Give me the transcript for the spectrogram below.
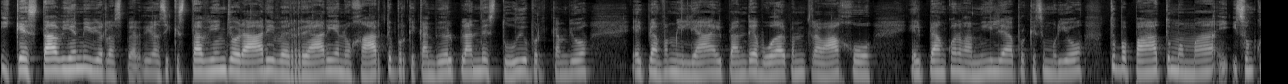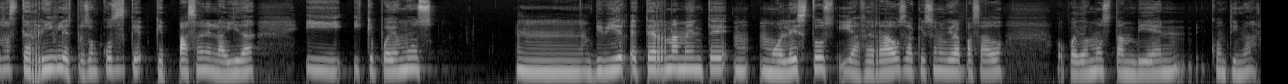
Y que está bien vivir las pérdidas y que está bien llorar y berrear y enojarte porque cambió el plan de estudio, porque cambió el plan familiar, el plan de boda, el plan de trabajo, el plan con la familia, porque se murió tu papá, tu mamá, y, son cosas terribles, pero son cosas que, pasan en la vida y, que podemos mm, vivir eternamente molestos y aferrados a que eso no hubiera pasado, o podemos también continuar,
